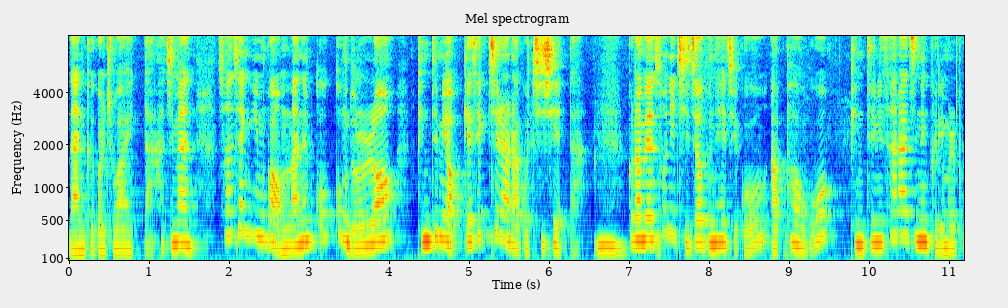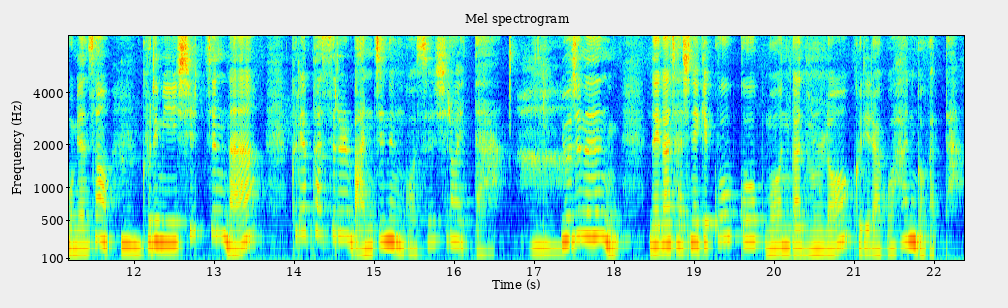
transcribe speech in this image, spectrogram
난 그걸 좋아했다. 하지만 선생님과 엄마는 꾹꾹 눌러 빈틈이 없게 색칠하라고 지시했다. 그러면 손이 지저분해지고 아파오고 빈틈이 사라지는 그림을 보면서 그림이 실증나 크레파스를 만지는 것을 싫어했다. 요즘은 내가 자신에게 꾹꾹 뭔가 눌러 그리라고 하는 것 같다.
